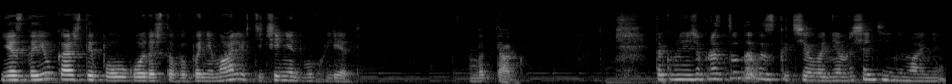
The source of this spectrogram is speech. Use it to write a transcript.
Я сдаю каждые полгода, чтобы вы понимали, в течение двух лет. Вот так. Так у меня еще простуда выскочила, не обращайте внимания.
